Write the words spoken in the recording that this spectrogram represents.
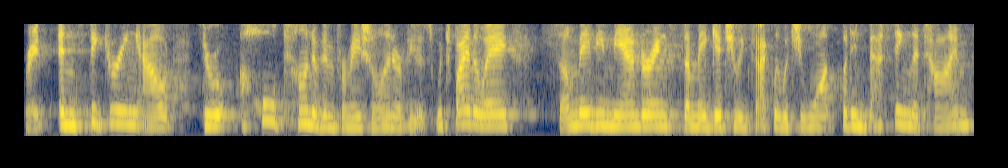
right and figuring out through a whole ton of informational interviews which by the way some may be meandering some may get you exactly what you want but investing the time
